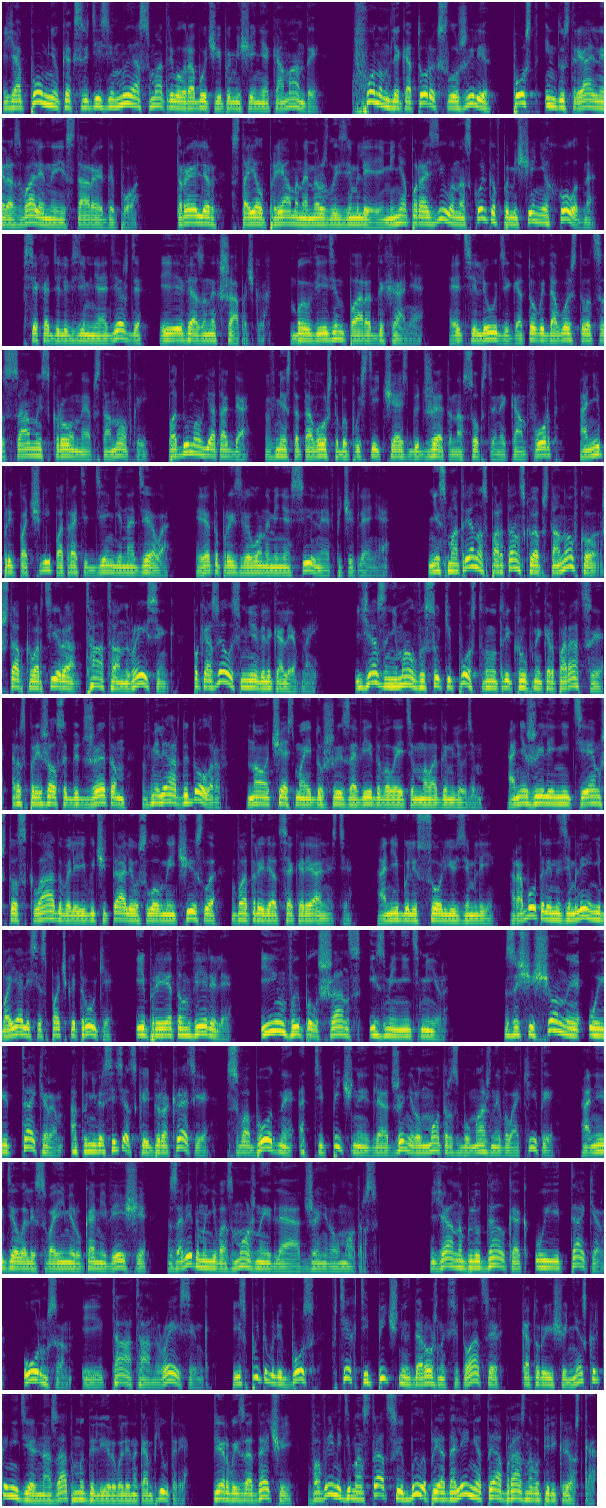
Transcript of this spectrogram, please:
Я помню, как среди зимы осматривал рабочие помещения команды, фоном для которых служили постиндустриальные развалины и старое депо. Трейлер стоял прямо на мерзлой земле, и меня поразило, насколько в помещениях холодно. Все ходили в зимней одежде и вязаных шапочках. Был виден пар от дыхания. Эти люди готовы довольствоваться самой скромной обстановкой, подумал я тогда. Вместо того, чтобы пустить часть бюджета на собственный комфорт, они предпочли потратить деньги на дело, и это произвело на меня сильное впечатление. Несмотря на спартанскую обстановку, штаб-квартира Tartan Racing показалась мне великолепной. Я занимал высокий пост внутри крупной корпорации, распоряжался бюджетом в миллиарды долларов, но часть моей души завидовала этим молодым людям. Они жили не тем, что складывали и вычитали условные числа в отрыве от всякой реальности. Они были солью земли, работали на земле и не боялись испачкать руки, и при этом верили, им выпал шанс изменить мир. Защищенные Уиттакером от университетской бюрократии, свободные от типичной для General Motors бумажной волокиты, они делали своими руками вещи, заведомо невозможные для General Motors. Я наблюдал, как Уиттакер, Урмсон и Tartan Racing испытывали босс в тех типичных дорожных ситуациях, которые еще несколько недель назад моделировали на компьютере – Первой задачей во время демонстрации было преодоление Т-образного перекрестка.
